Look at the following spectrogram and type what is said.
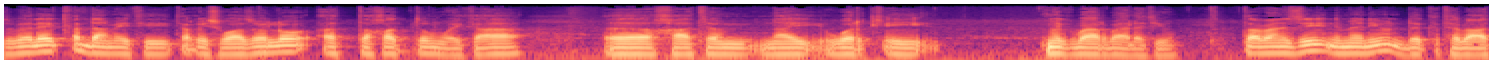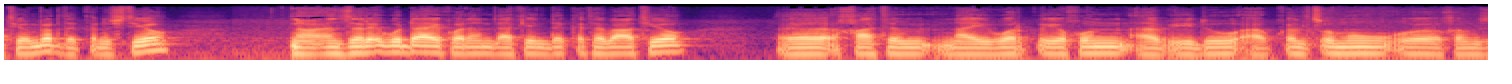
ዝበለ ቀዳመይቲ ጠቂስዋ ዘሎ ኣተኸቱም ወይ ከዓ ካተም ናይ ወርቂ ምግባር ማለት እዩ ጠብዓ እዚ ንመን እዩ ንደቂ ተባዕትዮ እምበር ደቂ ኣንስትዮ ንዐን ዘርኢ ጉዳይ ኣይኮነን ላኪን ደቂ ተባዕትዮ ካትም ናይ ወርቂ ይኹን ኣብ ኢዱ ኣብ ቅልፅሙ ከምዚ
